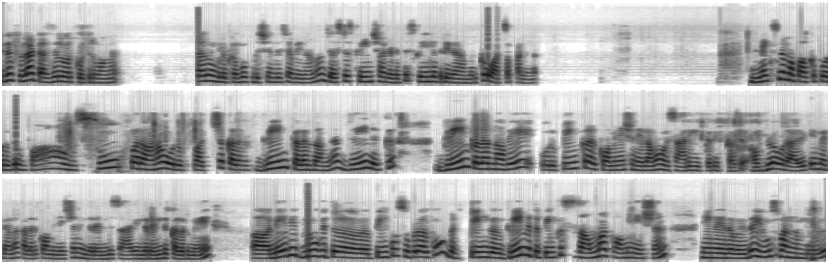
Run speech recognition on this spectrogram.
இது ஃபுல்லா டசல் ஒர்க் கொடுத்துருவாங்க. அதாவது உங்களுக்கு ரொம்ப பிடிச்சிருந்துச்சு அப்படின்னாலும் ஜஸ்ட் ஸ்க்ரீன்ஷாட் எடுத்து ஸ்க்ரீனில் தெரியுற நம்பருக்கு வாட்ஸ்அப் பண்ணுங்கள் நெக்ஸ்ட் நம்ம பார்க்க போறது வாவ் சூப்பரான ஒரு பச்சை கலர் கிரீன் கலர் தாங்க. கிரீனுக்கு கிரீன் கலர்னாவே ஒரு பிங்க் கலர் காம்பினேஷன் இல்லாம ஒரு சாரி இருக்காது. அவ்வளோ ஒரு அல்டிமேட்டான கலர் காம்பினேஷன் இந்த ரெண்டு சாரி இந்த ரெண்டு கலருமே நேவி ப்ளூ வித் பிங்க்கும் சூப்பரா இருக்கும். But pink green with pink செம்ம காம்பினேஷன் நீங்க இதை இதை யூஸ் பண்ணும்போது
